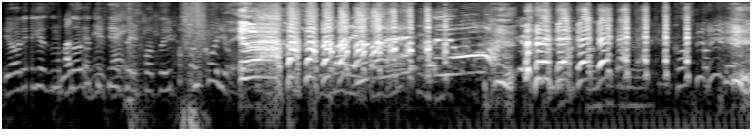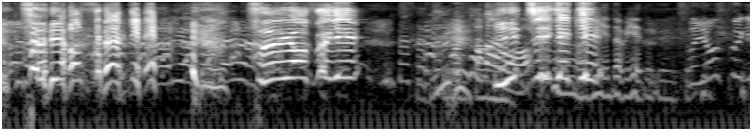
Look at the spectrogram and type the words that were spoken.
やりゲスの殴っていいっすよ一発。一発来いよ。うござ いますぎ強すぎ一撃強すぎ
